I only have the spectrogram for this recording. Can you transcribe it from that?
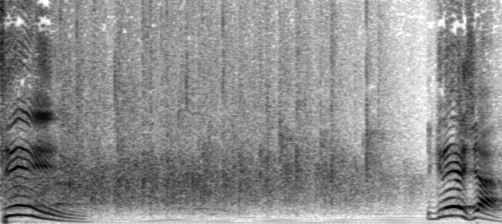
Sim. Igreja,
